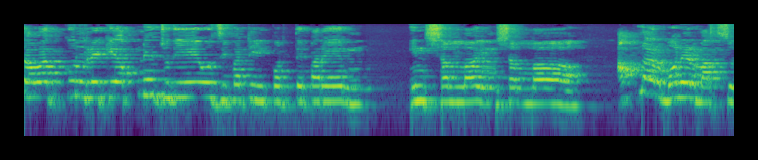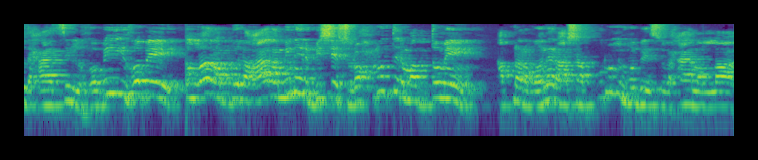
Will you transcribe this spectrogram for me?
তাওয়াক্কুল রেখে আপনি যদি এই ওজিফাটি করতে পারেন ইনশাল্লাহ ইনশাল্লাহ আপনার মনের মাকসুদ হাসিল হবেই হবে। আল্লাহ রাব্বুল আলামিনের বিশেষ রহমতের মাধ্যমে আপনার মনের আশা পূরণ হবে, সুবহানাল্লাহ।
